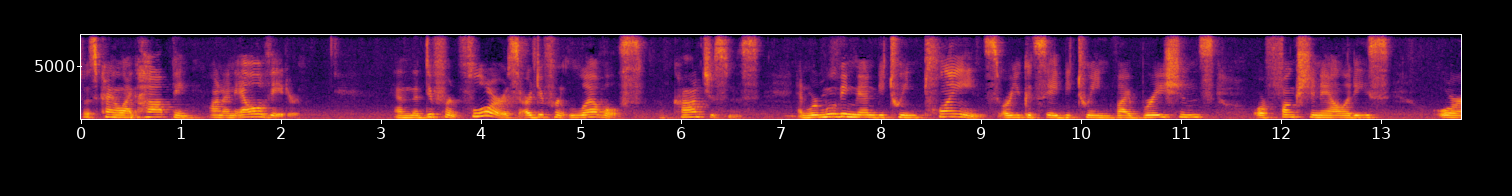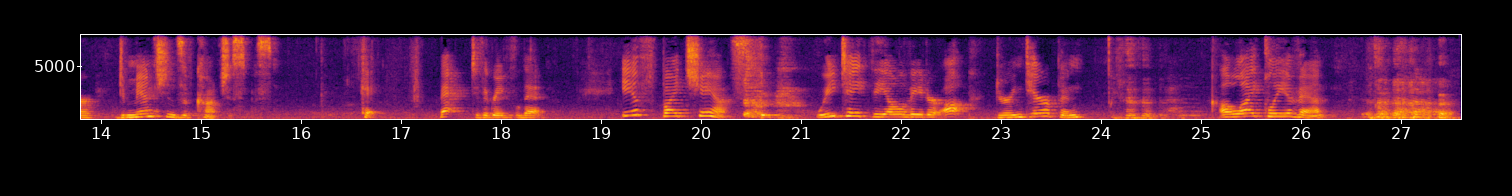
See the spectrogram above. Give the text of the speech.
So it's kind of like hopping on an elevator. And the different floors are different levels of consciousness. And we're moving then between planes, or you could say between vibrations or functionalities or dimensions of consciousness. Okay, back to the Grateful Dead. If by chance we take the elevator up during Terrapin, a likely event,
